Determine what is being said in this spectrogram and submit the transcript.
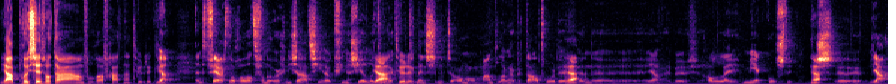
ja, proces wat daar aan vooraf gaat natuurlijk. ja, en het vergt nogal wat van de organisatie, ook financieel natuurlijk. want mensen moeten allemaal een maand langer betaald worden. Ja. En ja, we hebben allerlei meerkosten. Ja. Dus ja,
